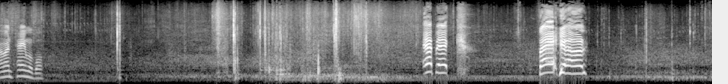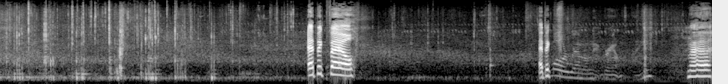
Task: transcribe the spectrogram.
I'm untamable. Epic! Fail! Epic fail. Epic. Uh,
